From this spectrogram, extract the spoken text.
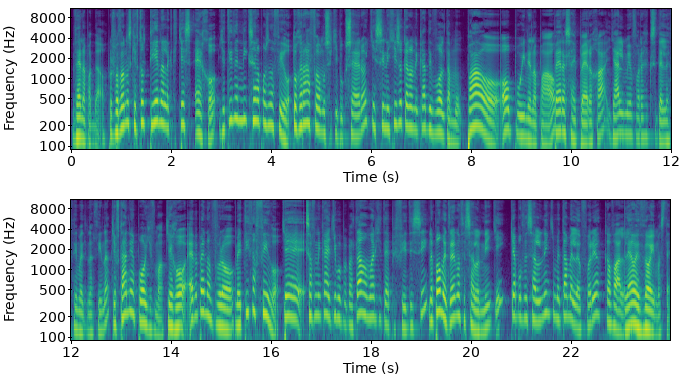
Δεν απαντάω. Προσπαθώ να σκεφτώ τι εναλλακτικές έχω, γιατί δεν ήξερα πώς να φύγω. Το γράφω όμως εκεί που ξέρω και συνεχίζω κανονικά τη βόλτα μου. Πάω όπου είναι να πάω, πέρασα υπέροχα, για άλλη μια φορά είχα ξετελεθεί με την Αθήνα και φτάνει απόγευμα. Και εγώ έπρεπε να βρω με τι θα φύγω. Και ξαφνικά εκεί που περπατάω μου έρχεται επιφύτηση να πάω με τρένο Θεσσαλονίκη και από Θεσσαλονίκη μετά με λεωφορείο Καβάλ. Λέω εδώ είμαστε.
